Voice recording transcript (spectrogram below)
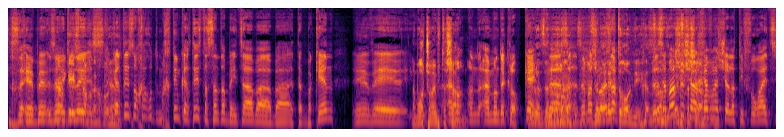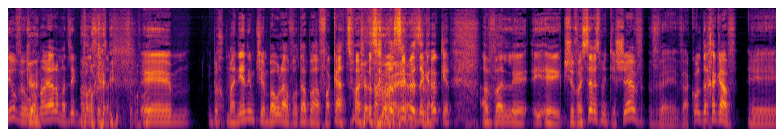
זה, אה, זה כרטיס כזה- נוכחות. כרטיס נוכחות, מחתים כרטיס, אתה שם את הביצה בקן, אה, ו... למרות שרואים שאתה שם. I'm on- the clock, כן, כאילו, זה- לא- זה- זה זה לא. אלקטרוני. זה זה משהו. שהחבר'ה של התפאורה הציעו, והוא כן. אמר יאללה מדליק בוא נעשה את זה. מעניין אם כשהם באו לעבודה בהפקה עצמה, הם צריכים לשים את זה. גם כן. אבל אה, אה, כשווייסרס מתיישב, והכל, דרך אגב, אה,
